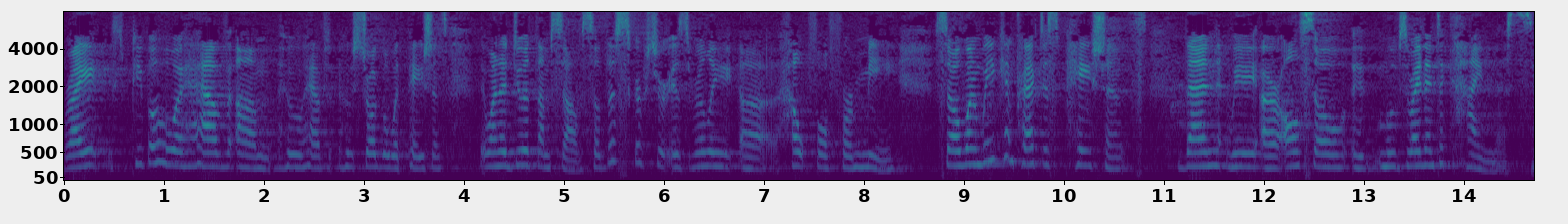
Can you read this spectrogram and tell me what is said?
right? People who have, um, who have, who struggle with patience, they want to do it themselves. So this scripture is really uh, helpful for me. So when we can practice patience, then we are also, it moves right into kindness,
